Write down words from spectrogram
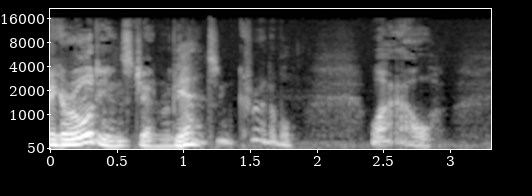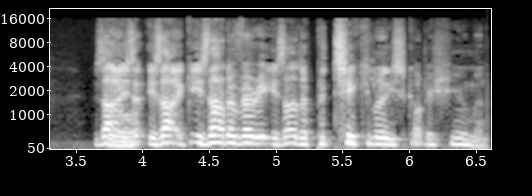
bigger audience generally. Yeah. that's incredible. Wow. Is that, So- is, that- is that is that a very is that a particularly Scottish humour?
